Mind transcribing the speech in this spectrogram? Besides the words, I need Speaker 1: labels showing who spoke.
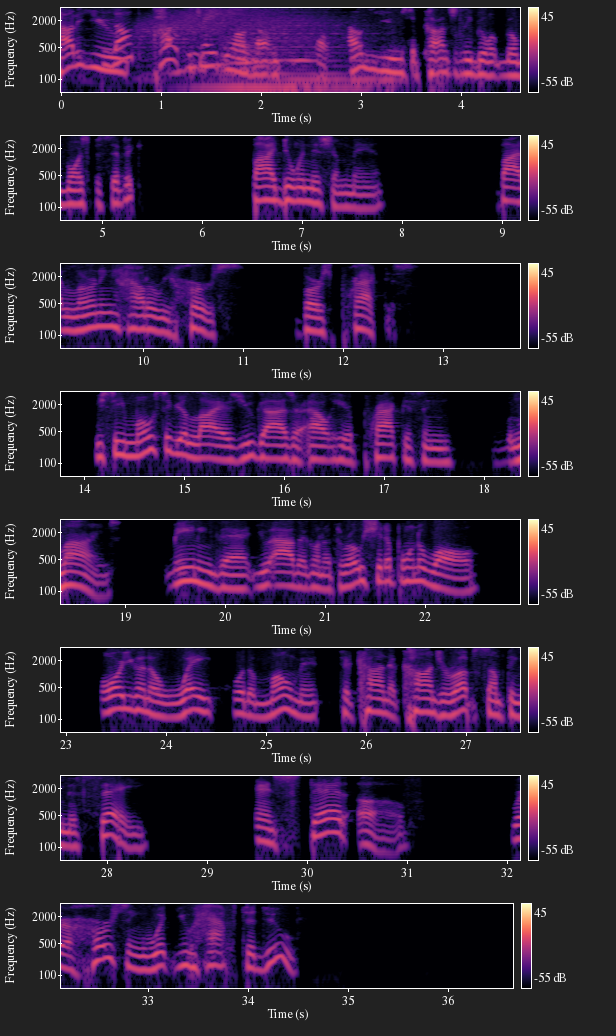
Speaker 1: How do you how, how do you subconsciously be, be more specific? By doing this, young man. By learning how to rehearse versus practice. You see, most of your lives, you guys are out here practicing lines, meaning that you're either going to throw shit up on the wall or you're going to wait for the moment to kind of conjure up something to say instead of rehearsing what you have to do.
